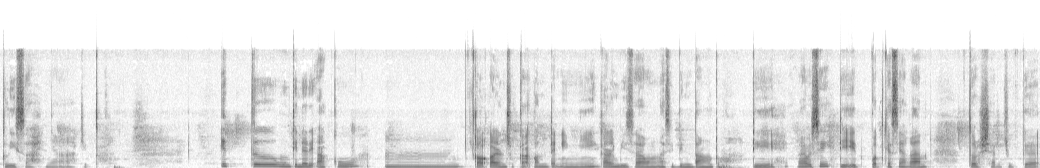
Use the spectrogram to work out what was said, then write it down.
gelisahnya gitu. Itu mungkin dari aku. Hmm, kalau kalian suka konten ini kalian bisa ngasih bintang tuh di apa sih di podcastnya kan. Terus share juga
